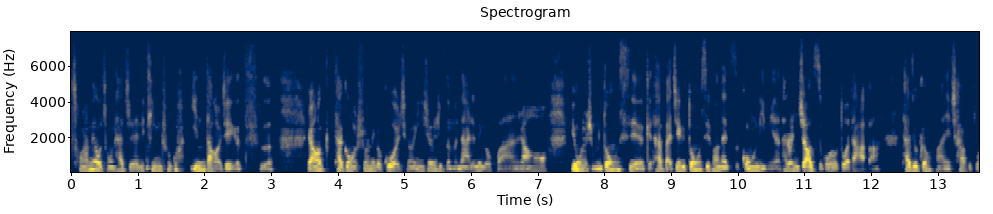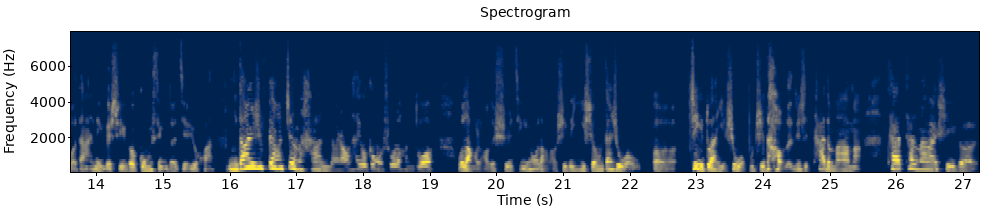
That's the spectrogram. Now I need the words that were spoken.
从来没有从他嘴里听出过 “阴道”这个词。然后他跟我说那个过程，医生是怎么拿着那个环，然后用了什么东西给他把这个东西放在子宫里面。他说：“你知道子宫有多大吧？它就跟环也差不多大，那个是一个弓形的节育环。”你当时是非常震撼的。然后他又跟我说了很多我姥姥的事情，因为我姥姥是一个医生，但是我呃这一段也是我不知道的，就是他的妈妈，他他的妈妈是一个。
